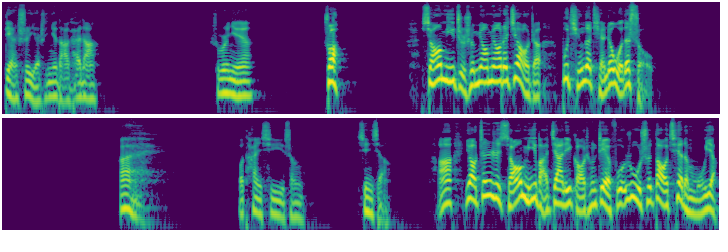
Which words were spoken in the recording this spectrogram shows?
电视也是你打开的？是不是你？”说，小米只是喵喵的叫着，不停的舔着我的手。唉，我叹息一声，心想：啊，要真是小米把家里搞成这副入室盗窃的模样，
